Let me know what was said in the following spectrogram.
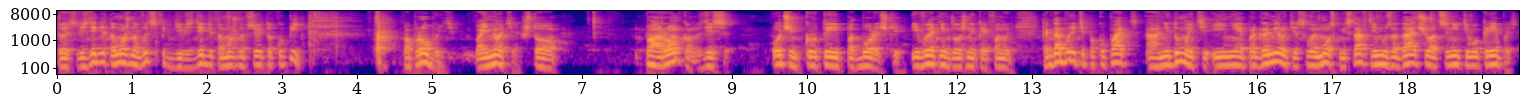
То есть везде где-то можно выцепить, где везде где-то можно все это купить. Попробуйте, поймете, что по аромкам здесь очень крутые подборочки, и вы от них должны кайфануть. Когда будете покупать, а, не думайте и не программируйте свой мозг, не ставьте ему задачу оценить его крепость.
